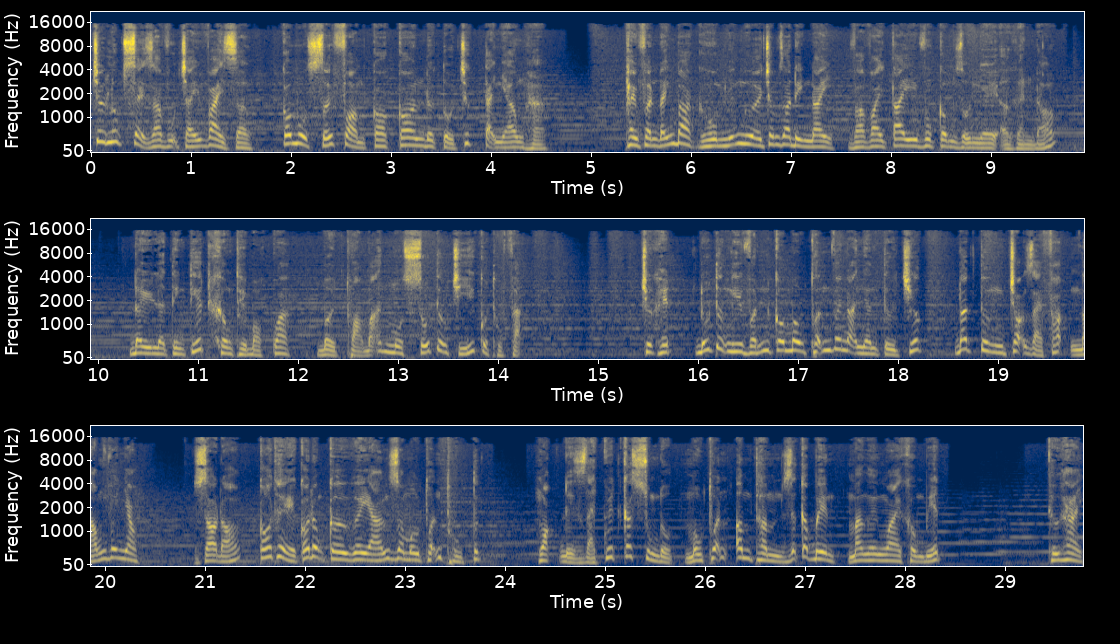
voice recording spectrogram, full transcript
trước lúc xảy ra vụ cháy vài giờ, có một sới phỏm cò con được tổ chức tại nhà ông Hà. Thành phần đánh bạc gồm những người trong gia đình này và vài tay vô công rồi nghề ở gần đó. Đây là tình tiết không thể bỏ qua bởi thỏa mãn một số tiêu chí của thủ phạm. Trước hết, đối tượng nghi vấn có mâu thuẫn với nạn nhân từ trước đã từng chọn giải pháp nóng với nhau. Do đó, có thể có động cơ gây án do mâu thuẫn thủ tức hoặc để giải quyết các xung đột mâu thuẫn âm thầm giữa các bên mà người ngoài không biết. Thứ hai,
